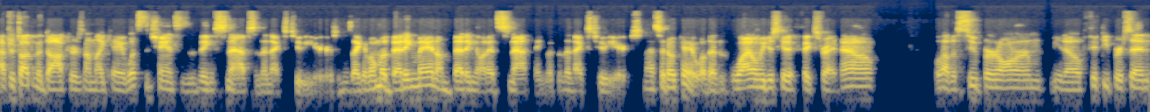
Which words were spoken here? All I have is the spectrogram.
After talking to doctors, I'm like, hey, what's the chances the thing snaps in the next two years? And he's like, if I'm a betting man, I'm betting on it snapping within the next two years. And I said, okay, well then, why don't we just get it fixed right now? We'll have a super arm, you know, 50%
